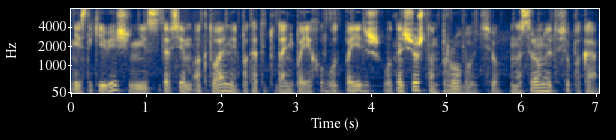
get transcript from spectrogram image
есть такие вещи не совсем актуальные, пока ты туда не поехал. Вот поедешь, вот начнешь там пробовать все. У нас все равно это все пока.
